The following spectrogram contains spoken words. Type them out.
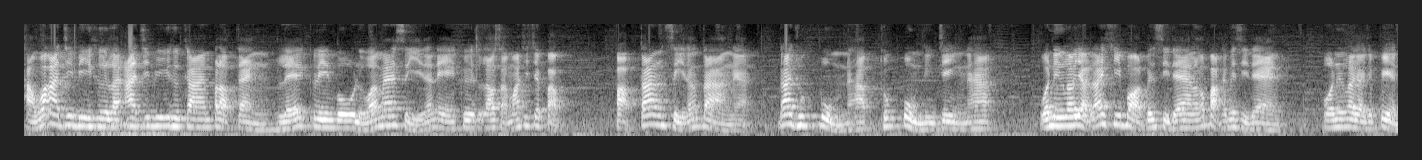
ถามว่า RGB คืออะไร RGB คือการปรับแต่ง red green blue หรือว่าแม่สีนั่นเองคือเราสามารถที่จะปรับปรับตั้งสีต่างๆเนี่ยได้ทุกปุ่มนะครับ ทุกปุ่มจริงๆนะฮะวันหนึ่งเราอยากได้คีย์บอร์ดเป็นสีแดงเราก็ปรับให้เป็นสีแดง วันหนึ่งเราอยากจะเปลี่ยน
